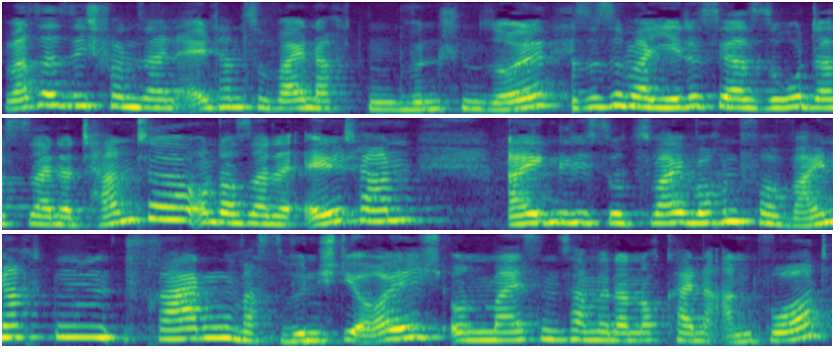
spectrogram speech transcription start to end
was er sich von seinen Eltern zu Weihnachten wünschen soll. Es ist immer jedes Jahr so, dass seine Tante und auch seine Eltern eigentlich so zwei Wochen vor Weihnachten fragen, was wünscht ihr euch? Und meistens haben wir dann noch keine Antwort.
